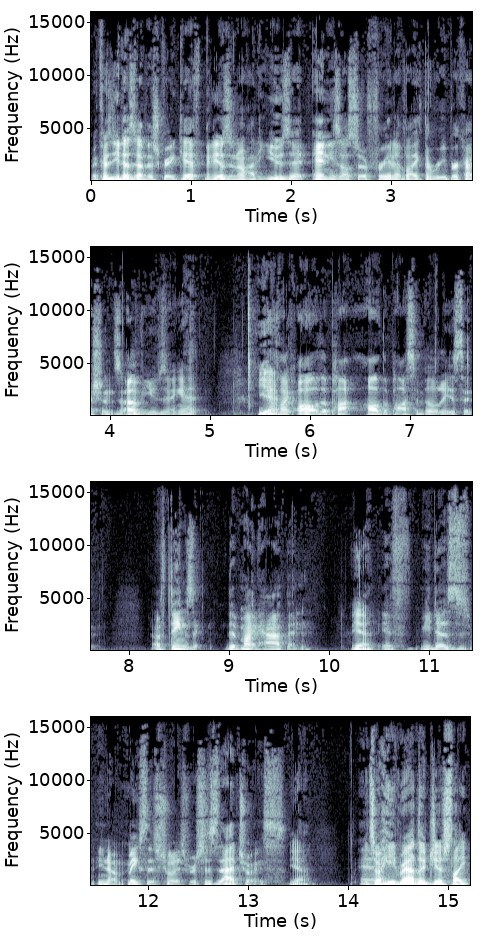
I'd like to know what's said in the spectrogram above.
because he does have this great gift, but he doesn't know how to use it, and he's also afraid of like the repercussions of using it. Yeah, Of, like all the po- all the possibilities that of things that, that might happen yeah, if he does, you know, makes this choice versus that choice. yeah. And, So he'd rather just like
